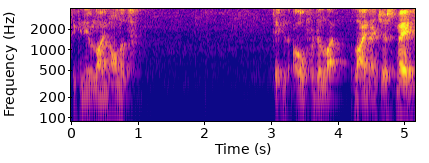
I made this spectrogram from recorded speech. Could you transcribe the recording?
Take a new line on it. Take it over the li line I just made.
